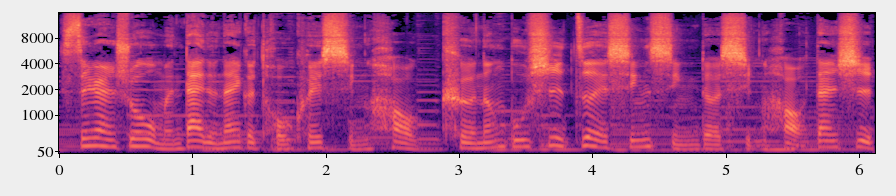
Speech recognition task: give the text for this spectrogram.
虽然说我们戴的那个头盔型号可能不是最新型的型号，但是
